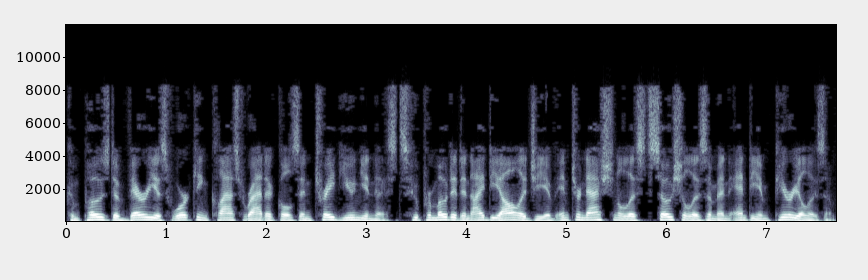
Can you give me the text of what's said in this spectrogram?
composed of various working-class radicals and trade unionists who promoted an ideology of internationalist socialism and anti-imperialism.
